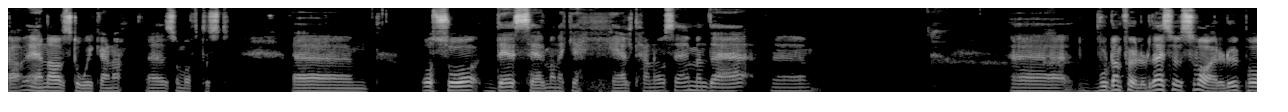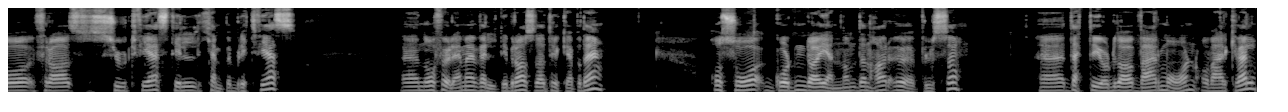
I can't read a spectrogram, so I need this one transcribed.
ja, en av stoikerne, eh, som oftest. Eh, og så Det ser man ikke helt her nå, ser jeg, men det er eh, eh, Hvordan føler du deg? Så svarer du på fra surt fjes til kjempeblidt fjes. Eh, nå føler jeg meg veldig bra, så da trykker jeg på det. Og så går den da gjennom Den har øvelse. Dette gjør du da hver morgen og hver kveld.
